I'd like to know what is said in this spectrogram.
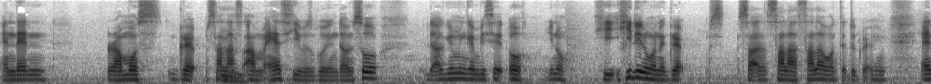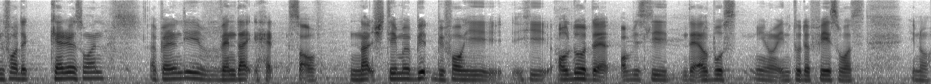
and then Ramos grabbed Salah's Mm. arm as he was going down. So the argument can be said oh you know he, he didn't want to grab Sa- Salah. Salah wanted to grab him. And for the Karius one apparently Van Dijk had sort of nudged him a bit before he he although that obviously the elbows you know into the face was you know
